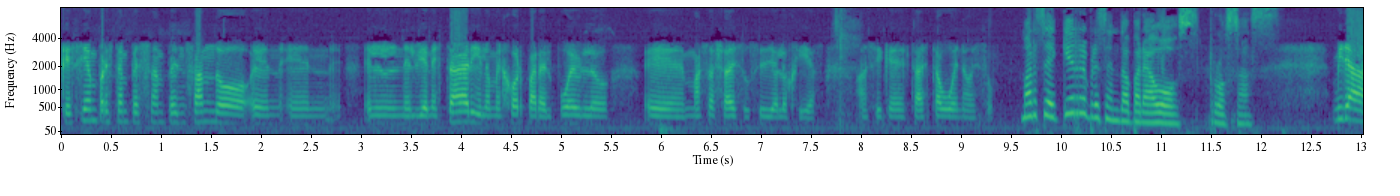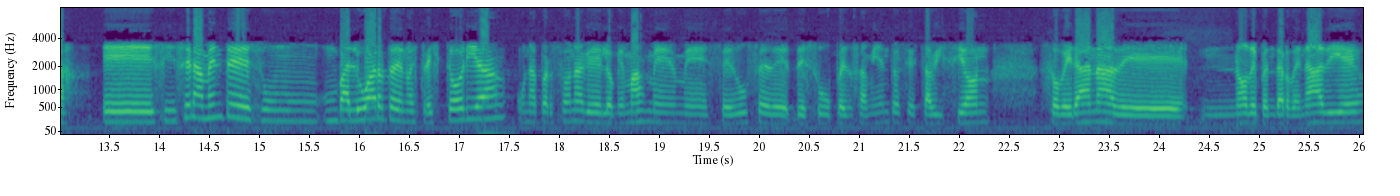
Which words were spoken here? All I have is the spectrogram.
que siempre estén pensando en, en, el bienestar y lo mejor para el pueblo, eh, más allá de sus ideologías. Así que está, está bueno eso. Marce, ¿qué representa para vos Rosas? Mira, eh, sinceramente es un, un, baluarte de nuestra historia, una persona que lo que más me, me seduce de, de su pensamiento es esta visión soberana de no depender de nadie,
